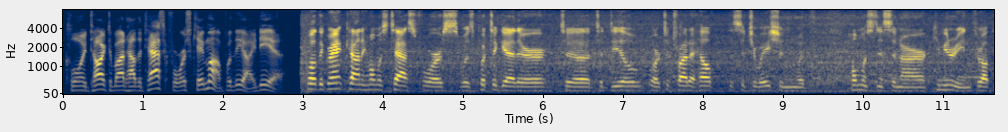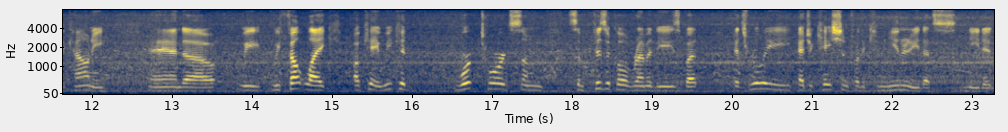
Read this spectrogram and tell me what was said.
Cloyd talked about how the task force came up with the idea. Well, the Grant County Homeless Task Force was put together to, to deal or to try to help the situation with homelessness in our community and throughout the county. And uh, we, we felt like, okay, we could work towards some, some physical remedies, but it's really education for the community that's needed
